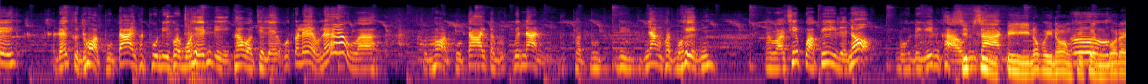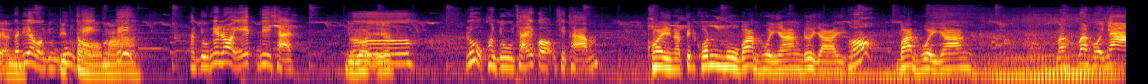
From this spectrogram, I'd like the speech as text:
ยได้ขึ้นหอดผู้ใต้พัดผู้นี้คนบ่เห็นอีกเขาว่าเฉลวว่าก็แล้วแล้วว่า ขึ้นหอดผู้ใต้กับเป็นนั่นพัดผู้นี่ยั่งพัดบ่เห็น แต่ว่าชิบกว่าปีเลยเนาะบ่ได้ยินข่าวถึงการ14ปีเนาะพี่น้องที่เพิ่นบ่ได้อันก็เดียวว่าอยู่ติดต่อมากรุงเทพพุ่นติถ้าอยู่ในร้อยเอ็ดนี่ใช่อยู่ร้อยเอ็ดลูกเขาอยู่ใช้ก็สิถามข่อยน่ะเป็นคนหมู่บ้านห้วยยางเด้อยายฮะบ้านห้วยยางบ้านบ้านหัวยาง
